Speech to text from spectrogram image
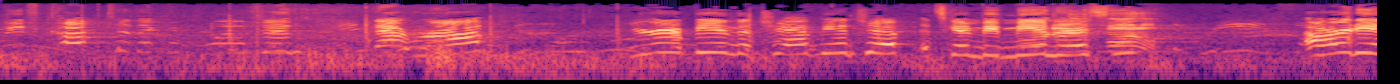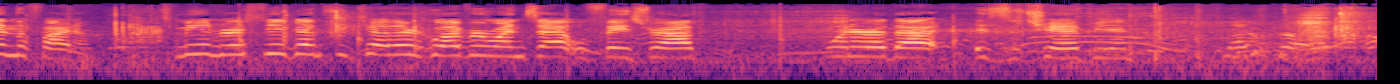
we've come to the conclusion that Rob, you're gonna be in the championship. It's gonna be me and Wristy. Already in the final. It's me and Wristy against each other. Whoever wins that will face Rob. Winner of that is the champion. Let's go.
